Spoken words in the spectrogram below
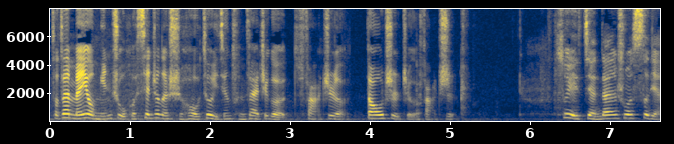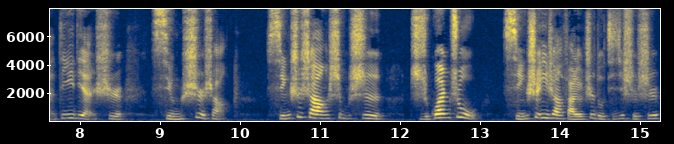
早在没有民主和宪政的时候就已经存在这个法治了。刀治这个法治，所以简单说四点：第一点是形式上，形式上是不是只关注形式意义上法律制度及其实施？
